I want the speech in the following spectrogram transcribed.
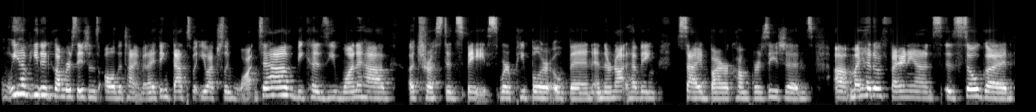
we have heated conversations all the time and i think that's what you actually want to have because you want to have a trusted space where people are open and they're not having sidebar conversations. Uh, my head of finance is so good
